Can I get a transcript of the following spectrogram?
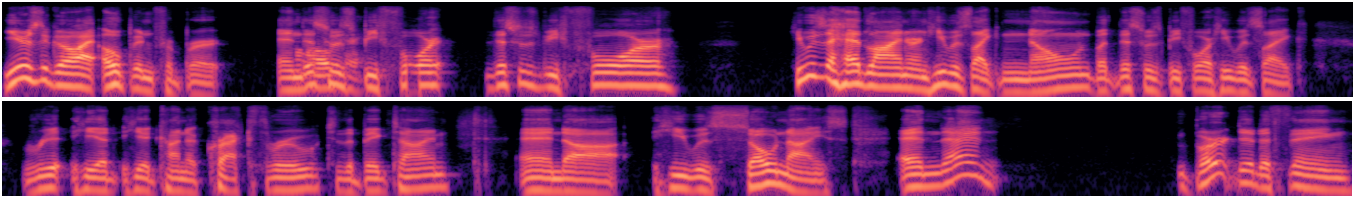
years ago i opened for bert and this Oh, was before this was before he was a headliner and he was like known but this was before he was like re- he had he had kind of cracked through to the big time. And uh he was so nice. And then bert did a thing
